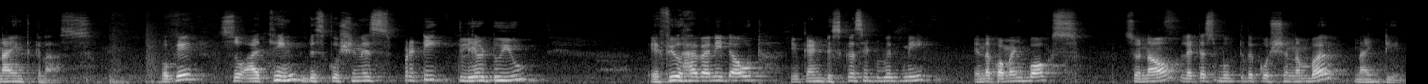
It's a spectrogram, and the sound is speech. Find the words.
ninth class okay? So, i think this question is pretty clear to you if you have any doubt you can discuss it with me in the comment box so now let us move to the question number 19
